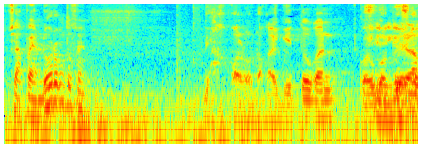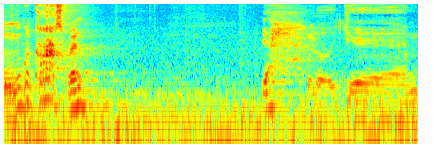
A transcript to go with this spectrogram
siapa yang dorong tuh, friend? Ya kalau udah kayak gitu kan, kalau Serius, bilang, itu kan keras, friend. ya lo Jim,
